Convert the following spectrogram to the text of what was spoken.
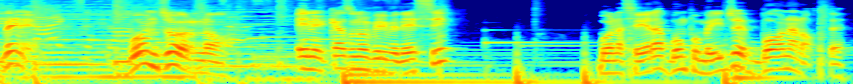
Bene, buongiorno. E nel caso non vi rivedessi, buonasera, buon pomeriggio e buonanotte.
